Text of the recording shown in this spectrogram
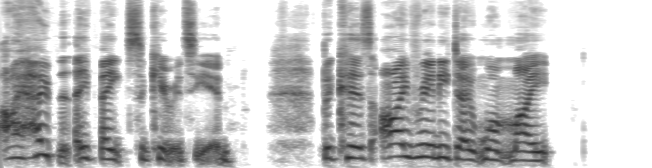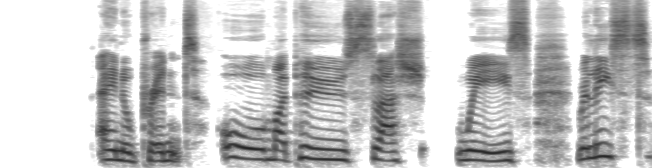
I hope that they've baked security in because I really don't want my anal print or my poos slash wheeze released.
